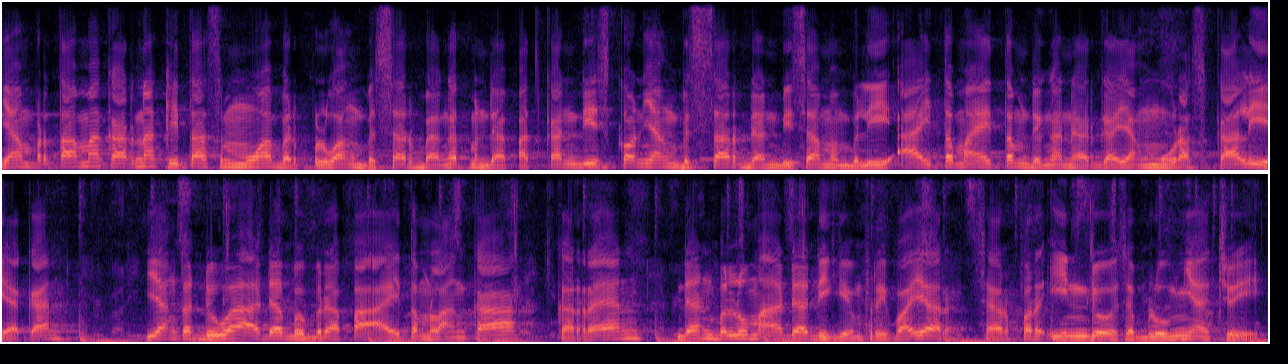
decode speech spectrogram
Yang pertama karena kita semua berpeluang besar banget mendapatkan diskon yang besar dan bisa membeli item-item dengan harga yang murah sekali ya kan? Yang kedua ada beberapa item langka, keren, dan belum ada di game Free Fire server Indo sebelumnya cuy.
